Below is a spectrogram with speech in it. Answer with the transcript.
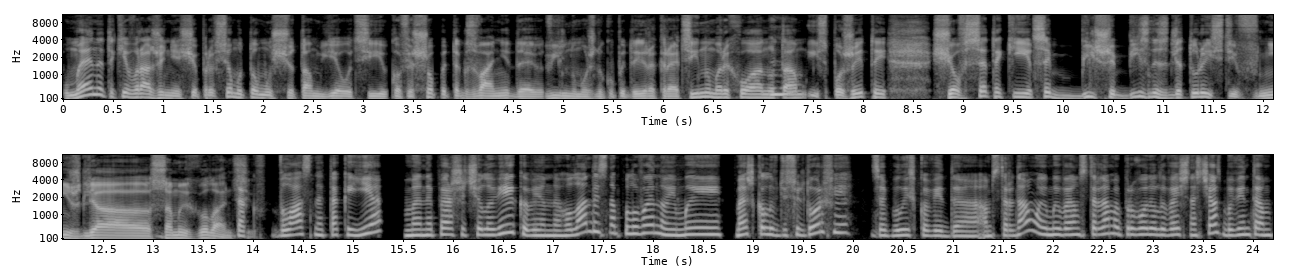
у мене таке враження, що при всьому тому, що там є оці кофішопи, так звані, де вільно можна купити і рекреаційну марихуану угу. там, і спожити, що все-таки це більше бізнес для туристів, ніж для самих голландців. Так, власне, так і є. У мене перший чоловік, він голландець наполовину, і ми мешкали в Дюссельдорфі. Це близько від е, Амстердаму, і ми в Амстердамі проводили весь наш час, бо він там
